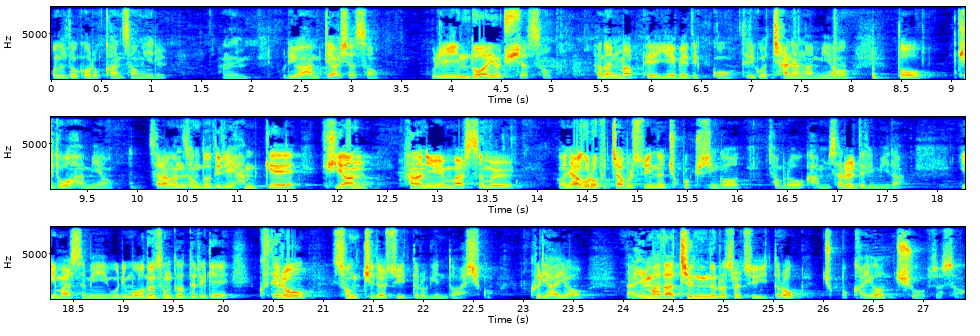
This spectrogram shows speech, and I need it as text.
오늘도 거룩한 성일 하나님 우리와 함께 하셔서 우리를 인도하여 주셔서 하나님 앞에 예배 듣고 드리고 찬양하며 또 기도하며 사랑하는 성도들이 함께 귀한 하나님의 말씀을 언약으로 붙잡을 수 있는 축복 주신 것 참으로 감사를 드립니다. 이 말씀이 우리 모든 성도들에게 그대로 성취될 수 있도록 인도하시고 그리하여 날마다 증인으로 설 수 있도록 축복하여 주옵소서.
